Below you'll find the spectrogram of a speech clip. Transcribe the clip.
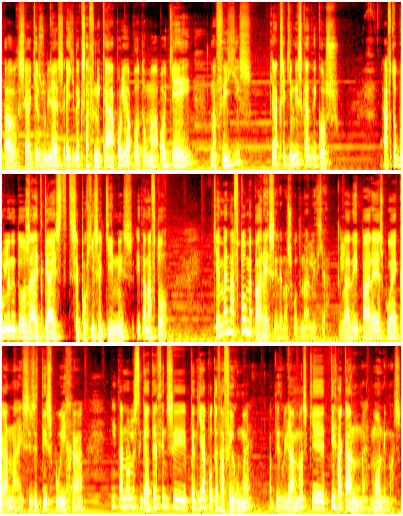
παραδοσιακές δουλειές έγινε ξαφνικά, πολύ απότομα, OK, να φύγεις και να ξεκινήσεις κάτι δικό σου. Αυτό που λένε το zeitgeist της εποχής εκείνης ήταν αυτό. Και εμένα αυτό με παρέσυρε να σου πω την αλήθεια. Δηλαδή οι παρέες που έκανα, οι συζητήσεις που είχα ήταν όλες στην κατεύθυνση παιδιά πότε θα φύγουμε από τη δουλειά μας και τι θα κάνουμε μόνοι μας.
